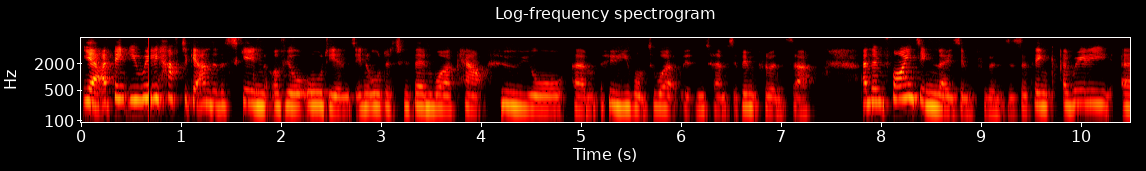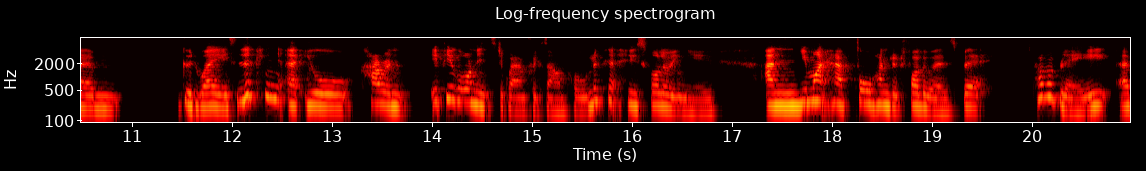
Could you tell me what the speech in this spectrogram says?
yeah, I think you really have to get under the skin of your audience in order to then work out who you're, um, who you want to work with in terms of influencer. And then finding those influencers, I think a really um, good way is looking at your current, if you're on Instagram, for example, look at who's following you. And you might have 400 followers, but probably a,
